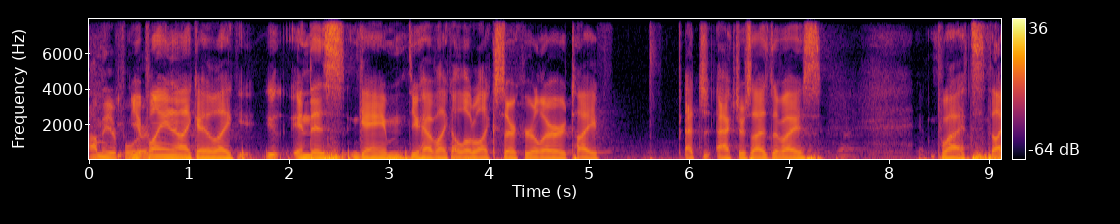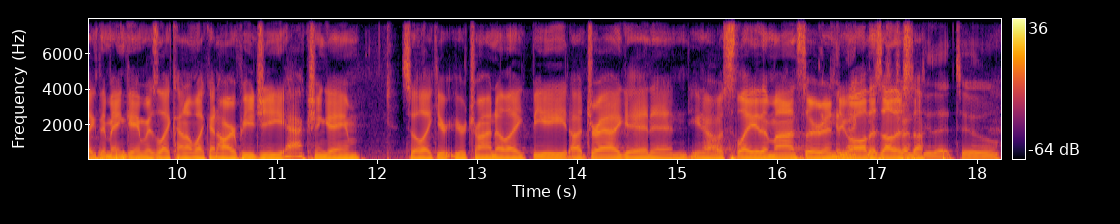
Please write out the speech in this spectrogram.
I'm here for you're it. playing like a like in this game, you have like a little like circular type ex- exercise device, but like the main game is like kind of like an RPG action game. So like you're you're trying to like beat a dragon and you know slay the monster and do all this other stuff. To do that too.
